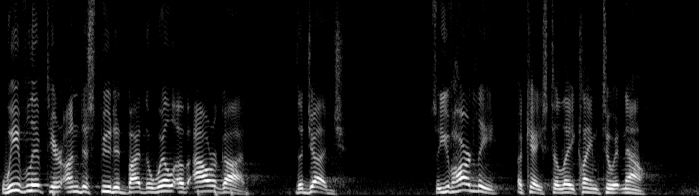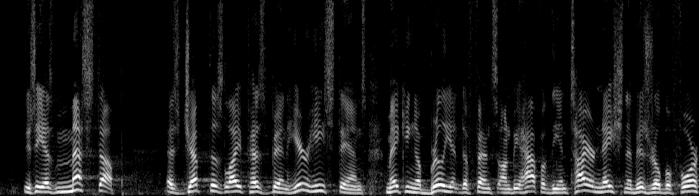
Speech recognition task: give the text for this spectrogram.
we've lived here undisputed by the will of our God, the judge. So you've hardly a case to lay claim to it now. You see, as messed up as Jephthah's life has been, here he stands making a brilliant defense on behalf of the entire nation of Israel before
